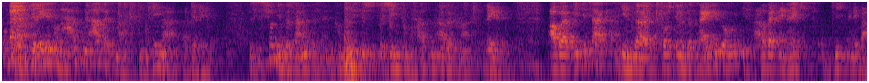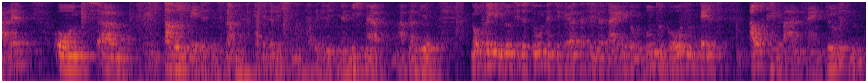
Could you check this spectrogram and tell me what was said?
Und da ist die Rede vom harten Arbeitsmarkt in China die Rede. Das ist schon interessant, dass ein kommunistisches Regime vom harten Arbeitsmarkt redet. Aber wie gesagt, in der Vorstellung der Dreigliederung ist Arbeit ein Recht und nicht eine Ware. Und ähm, da würden spätestens dann Kapitalisten und Kapitalistinnen nicht mehr applaudieren. Noch weniger würden sie das tun, wenn sie hören, dass in der Dreigliederung Grund und Boden und Geld auch keine Waren sein dürfen,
